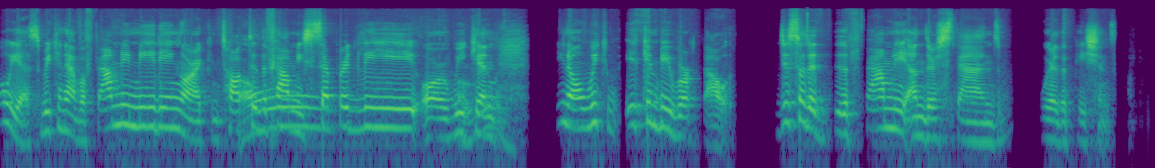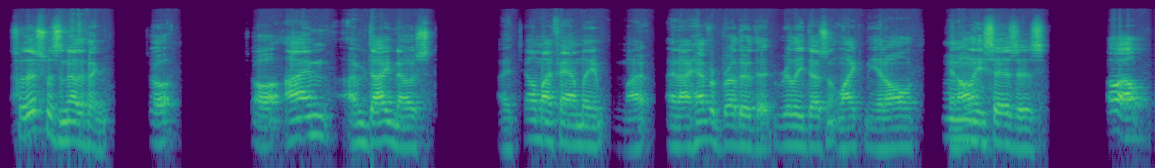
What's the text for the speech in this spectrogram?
Oh, yes. We can have a family meeting, or I can talk to the family Oh. separately, or we Oh, can, really? you know, we can, it can be worked out just so that the family understands where the patient's coming from. So this was another thing. So, so I'm I'm diagnosed. I tell my family, my and I have a brother that really doesn't like me at all, and all Mm. he says is, "Oh well,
